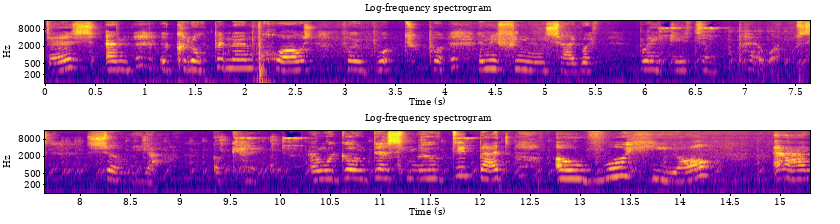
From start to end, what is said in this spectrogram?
this, and it could open and close for what to put anything inside with blankets and pillows. So yeah, okay. And we're going to just move the bed over here, and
